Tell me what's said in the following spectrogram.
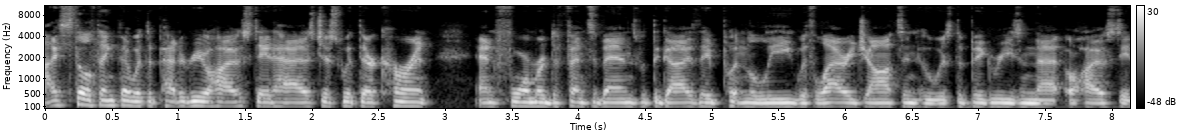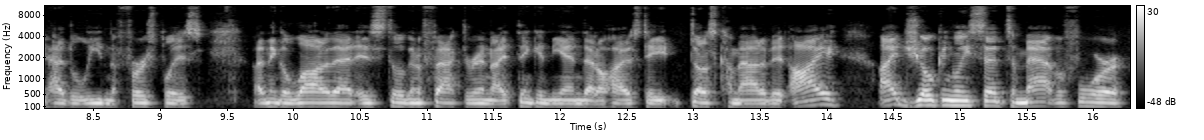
I still think that with the pedigree Ohio State has, just with their current and former defensive ends, with the guys they put in the league, with Larry Johnson, who was the big reason that Ohio State had the lead in the first place, I think a lot of that is still going to factor in. I think in the end that Ohio State does come out of it. I I jokingly said to Matt before,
